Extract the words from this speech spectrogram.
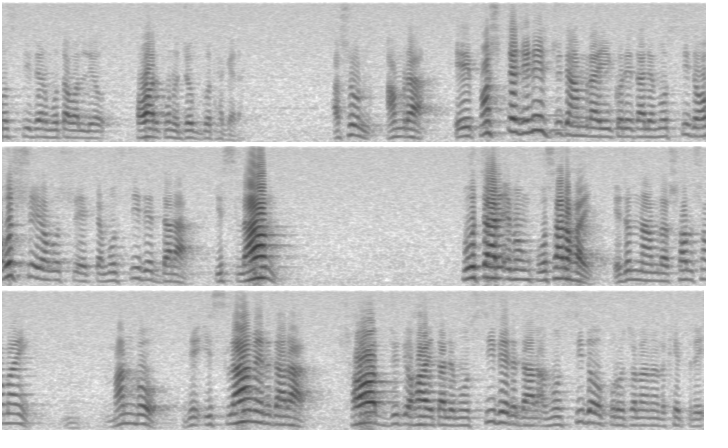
মসজিদের মোতাবল্য হওয়ার কোনো যোগ্য থাকে না। আসুন, আমরা এই পাঁচটা জিনিস যদি আমরা এই করি, তাহলে মসজিদ অবশ্যই অবশ্যই একটা মসজিদের দ্বারা ইসলাম প্রচার এবং প্রসার হয়। এজন্য আমরা সব সময় মানব যে ইসলামের দ্বারা সব যদি হয়, তাহলে মসজিদের দ্বারা মসজিদ ও প্রচলনের ক্ষেত্রে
